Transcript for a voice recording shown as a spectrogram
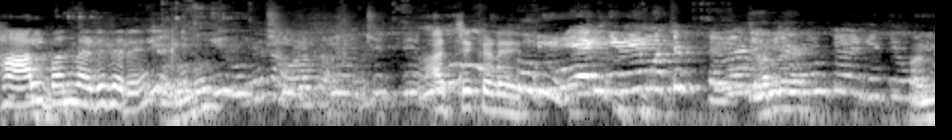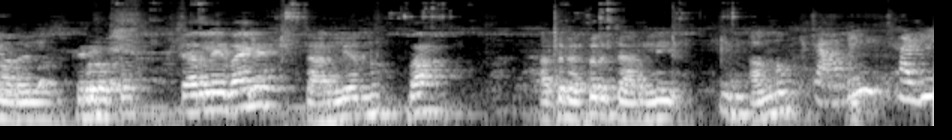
ಹಾಲ್ ಬಂದು ಮಾಡಿದ್ದಾರೆ ಆಚೆ ಕಡೆ. ಬಾ. ಅದ್ರ ಹೆಸರು ಚಾರ್ಲಿ. ಅನ್ನು? ಚಾಬಿ ಚಾಬಿ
